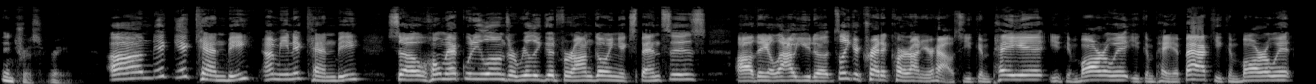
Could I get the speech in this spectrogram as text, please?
interest rate. Um, it, it can be. I mean, it can be. So home equity loans are really good for ongoing expenses. Uh, they allow you to, it's like a credit card on your house. You can pay it, you can borrow it, you can pay it back, you can borrow it.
